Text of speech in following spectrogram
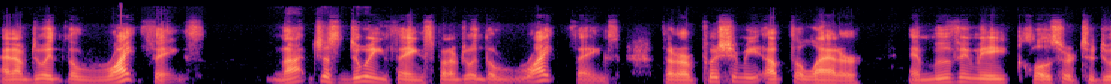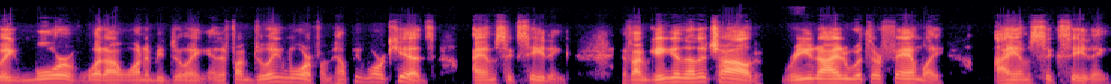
and I'm doing the right things. Not just doing things, but I'm doing the right things that are pushing me up the ladder and moving me closer to doing more of what I want to be doing. And if I'm doing more, if I'm helping more kids, I am succeeding. If I'm getting another child reunited with their family, I am succeeding.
